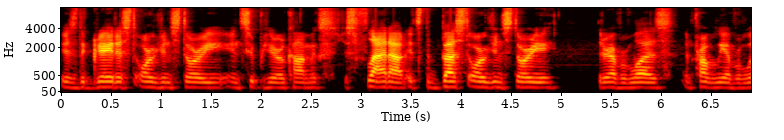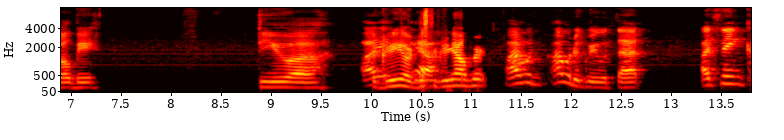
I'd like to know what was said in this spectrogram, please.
is the greatest origin story in superhero comics. Just flat out, it's the best origin story there ever was and probably ever will be. Do you uh, I agree or yeah. disagree, Albert? I would I would agree with that. I think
